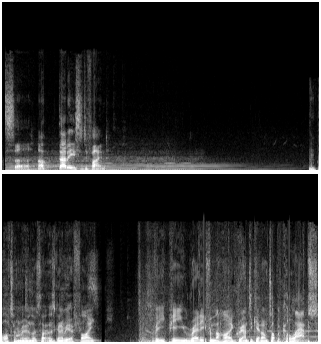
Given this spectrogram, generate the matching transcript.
It's uh, not that easy to find. Bottom rune looks like there's going to be a fight. VP ready from the high ground to get on top of Collapse.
